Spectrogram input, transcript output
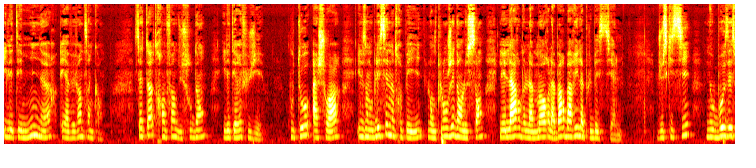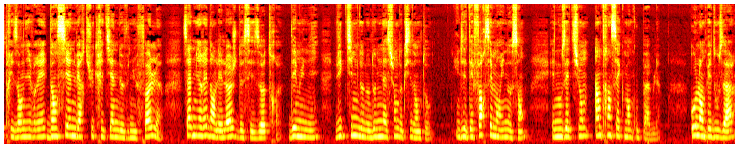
il était mineur et avait 25 ans. Cet autre, enfin du Soudan, il était réfugié. Couteau, hachoir, ils ont blessé notre pays, l'ont plongé dans le sang, les larmes, la mort, la barbarie la plus bestiale. Jusqu'ici, nos beaux esprits enivrés d'anciennes vertus chrétiennes devenues folles s'admiraient dans l'éloge de ces autres, démunis, victimes de nos dominations d'occidentaux. Ils étaient forcément innocents, et nous étions intrinsèquement coupables. Ô Lampedusa,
